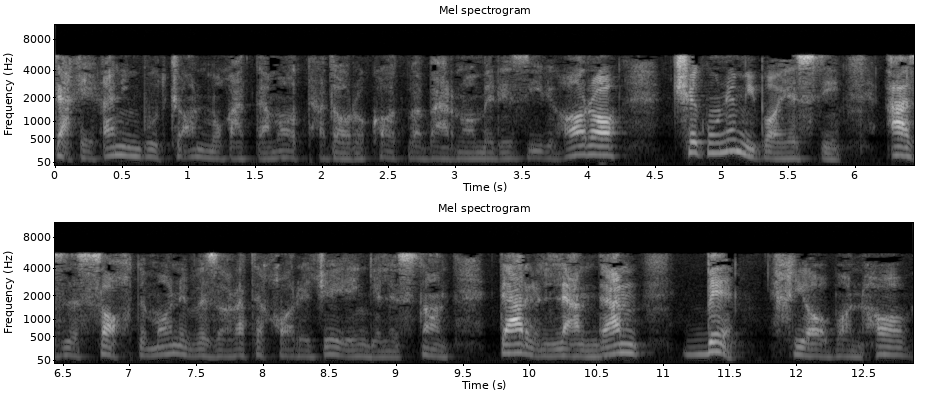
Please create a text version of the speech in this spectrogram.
دقیقا این بود که آن مقدمات تدارکات و برنامه ها را چگونه می بایستی از ساختمان وزارت خارجه انگلستان در لندن به خیابانها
